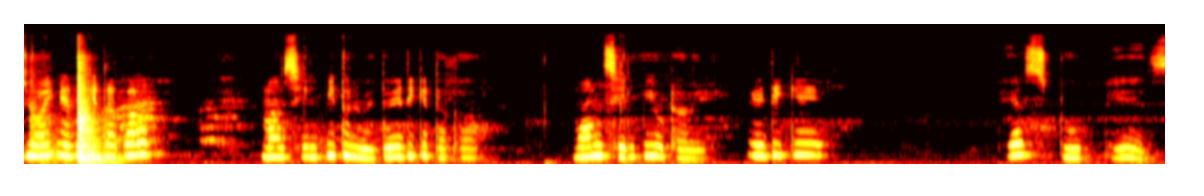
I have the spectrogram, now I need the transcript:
জয়, এদিকে তাকাও। মা সেলফি তুলবে তো, এদিকে তাকাও। মম সেলফি উঠাবে, এদিকে ফেস টু ফেস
